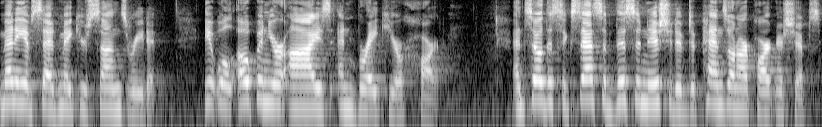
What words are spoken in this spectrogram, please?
Many have said, make your sons read it. It will open your eyes and break your heart. And so the success of this initiative depends on our partnerships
